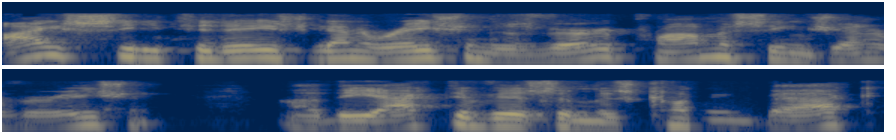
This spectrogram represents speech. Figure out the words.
I see today's generation as very promising generation. Uh, the activism is coming back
